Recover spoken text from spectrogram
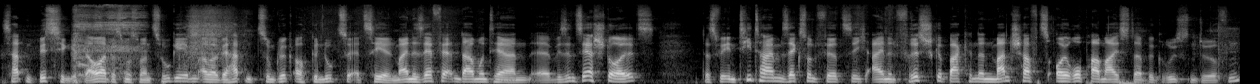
es hat ein bisschen gedauert, das muss man zugeben, aber wir hatten zum Glück auch genug zu erzählen. Meine sehr verehrten Damen und Herren, äh, wir sind sehr stolz dass wir in Tea Time 46 einen frisch gebackenen Mannschaftseuropameister begrüßen dürfen.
